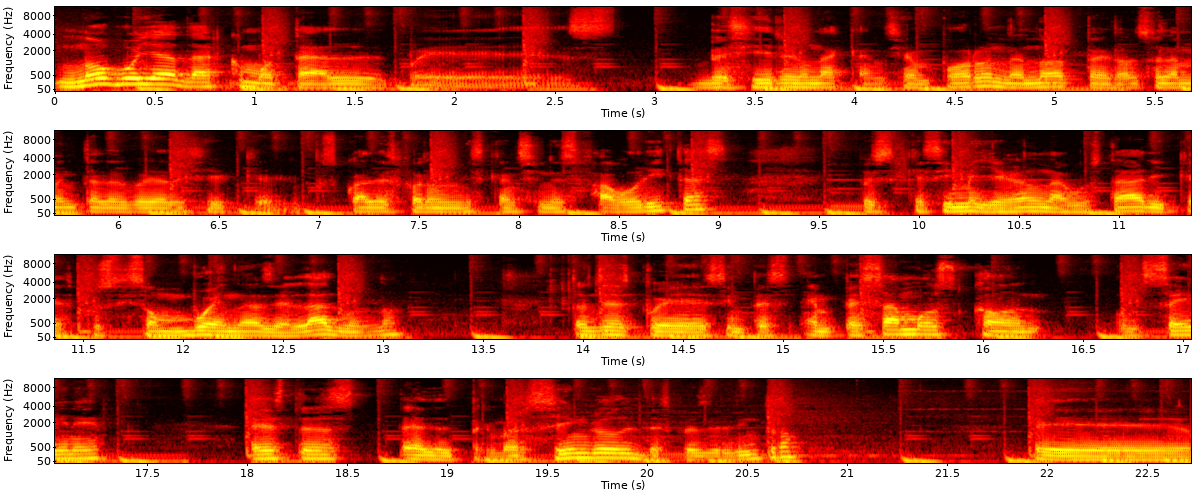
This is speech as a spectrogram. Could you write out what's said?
No voy a dar como tal, pues, decir una canción por una, ¿no? Pero solamente les voy a decir que, pues, cuáles fueron mis canciones favoritas, pues, que sí me llegaron a gustar y que, pues, son buenas del álbum, ¿no? Entonces, pues, empezamos con Unsane Este es el primer single después del intro. Eh,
